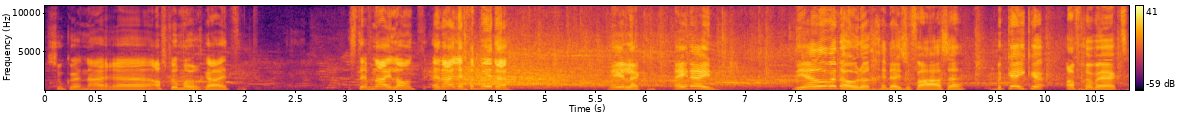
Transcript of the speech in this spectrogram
zoeken naar eh, afspeelmogelijkheid. Stef Nijland en hij legt hem binnen. Heerlijk. 1-1. Die hebben we nodig in deze fase. bekeken, afgewerkt.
